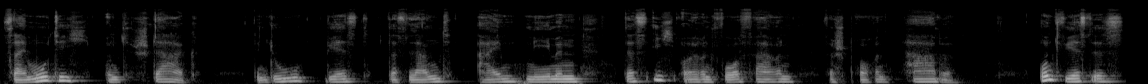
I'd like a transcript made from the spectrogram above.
Sei mutig und stark, denn du wirst das Land einnehmen, das ich euren Vorfahren versprochen habe, und wirst es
